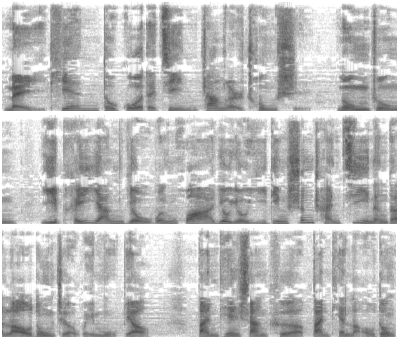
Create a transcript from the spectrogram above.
每天都过得紧张而充实。农中。以培养有文化又有一定生产技能的劳动者为目标，半天上课，半天劳动。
